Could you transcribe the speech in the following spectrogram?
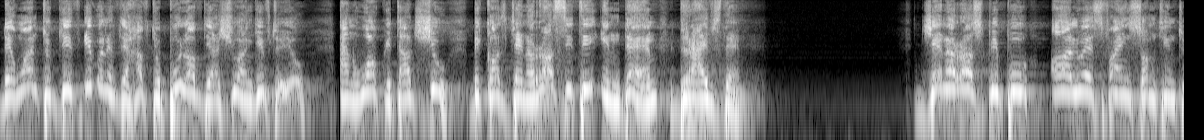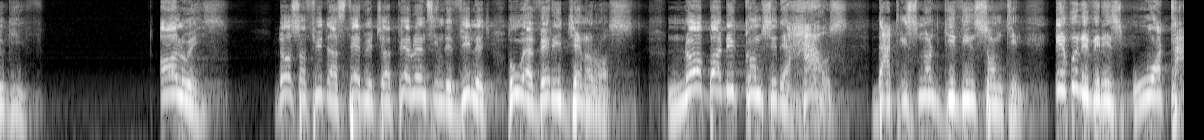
they want to give even if they have to pull off their shoe and give to you and walk without shoe because generosity in them drives them. Generous people always find something to give. Always. Those of you that stayed with your parents in the village who were very generous. Nobody comes to the house that is not giving something. Even if it is water,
